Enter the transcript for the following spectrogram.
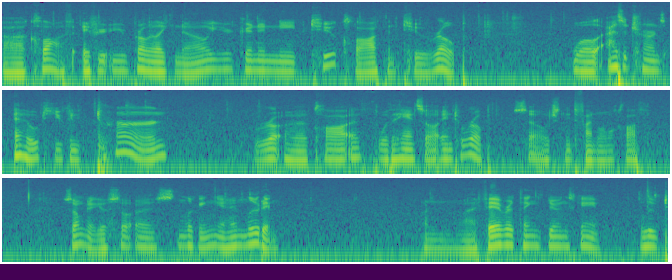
uh, cloth. If you're, you're probably like, no, you're going to need two cloth and two rope. Well, as it turns out, you can turn uh, cloth with a handsaw into rope. So I just need to find one more cloth. So I'm gonna go so, uh, looking and looting. One of my favorite things to do in this game. Loot.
